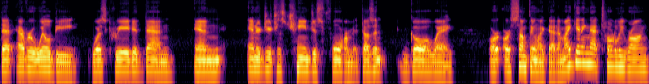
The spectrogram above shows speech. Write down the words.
that ever will be was created then and energy just changes form. It doesn't go away or or something like that. Am i getting that totally wrong?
